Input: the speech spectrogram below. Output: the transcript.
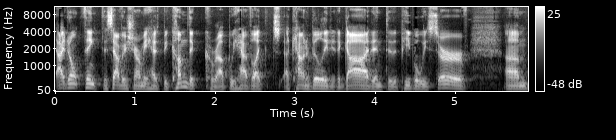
I don't think the Salvation Army has become the corrupt. We have like accountability to God and to the people we serve. Um,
